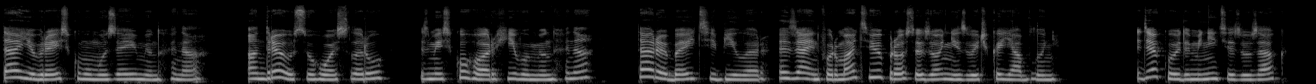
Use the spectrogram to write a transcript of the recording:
та Єврейському музею Мюнхена, Андреусу Гойслеру з міського архіву Мюнхена та Ребейці Білер за інформацію про сезонні звички яблунь. Дякую Домініці Зузак,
